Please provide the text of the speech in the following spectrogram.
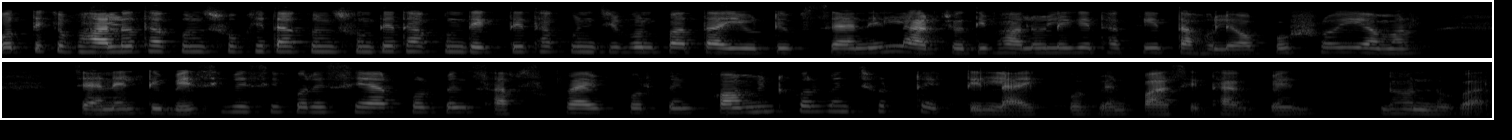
প্রত্যেকে ভালো থাকুন, সুখে থাকুন, শুনতে থাকুন, দেখতে থাকুন, জীবন পাতা ইউটিউব চ্যানেল। আর যদি ভালো লেগে থাকে তাহলে অবশ্যই আমার চ্যানেলটি বেশি বেশি করে শেয়ার করবেন সাবস্ক্রাইব করবেন কমেন্ট করবেন, ছোট্ট একটি লাইক করবেন, পাশে থাকবেন। ধন্যবাদ।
